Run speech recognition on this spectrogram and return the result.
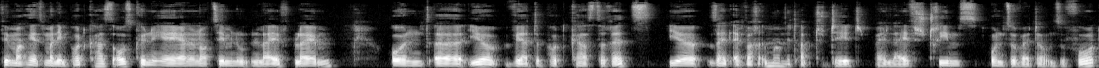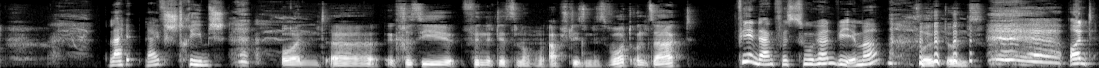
Wir machen jetzt mal den Podcast aus, können hier gerne noch zehn Minuten live bleiben. Und äh, ihr, werte Podcasterets, ihr seid einfach immer mit up to date bei Livestreams und so weiter und so fort. Li Livestreams. Und äh, Chrissy findet jetzt noch ein abschließendes Wort und sagt, Vielen Dank fürs Zuhören, wie immer. folgt uns. Und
